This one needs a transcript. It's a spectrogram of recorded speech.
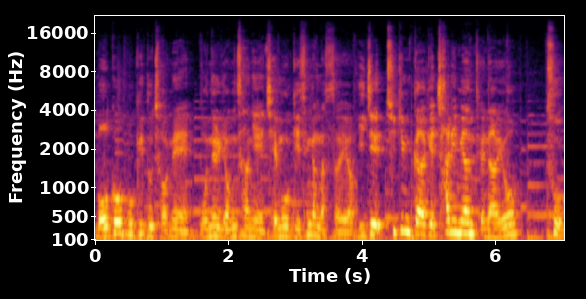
먹어보기도 전에 오늘 영상의 제목이 생각났어요. 이제 튀김 가게 차리면 되나요? 2.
